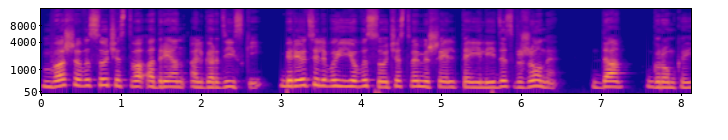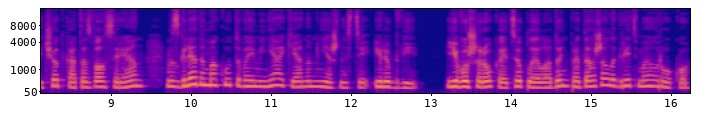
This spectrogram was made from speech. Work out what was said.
«Ваше высочество Адриан Альгардийский, берете ли вы ее высочество Мишель Таилидис в жены?» «Да», – громко и четко отозвался Риан, взглядом окутывая меня океаном нежности и любви. Его широкая теплая ладонь продолжала греть мою руку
